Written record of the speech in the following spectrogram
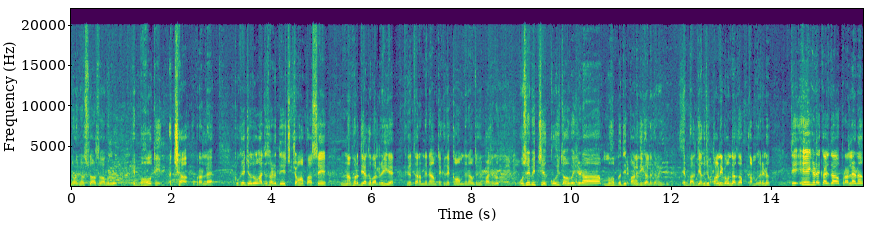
ਨੌਜਵਾਨ ਸੁਧਾਰ ਸਭਾ ਵੱਲੋਂ। ਇਹ ਬਹੁਤ ਹੀ ਅੱਛਾ ਉਪਰਾਲਾ ਹੈ, ਕਿਉਂਕਿ ਜਦੋਂ ਅੱਜ ਸਾਡੇ ਦੇਸ਼ 'ਚ ਚੌਹਾਂ ਪਾਸੇ ਨਫ਼ਰਤ ਦੀ ਅੱਗ ਬਲ ਰਹੀ ਹੈ, ਕਿਤੇ ਧਰਮ ਦੇ ਨਾਮ ਤੇ, ਕਿਤੇ ਕੌਮ ਦੇ ਨਾਮ ਤੇ, ਕਿਤੇ ਭਾਸ਼ਾ ਨੂੰ ਉਸੇ ਵਿੱਚ ਕੋਈ ਤਾਂ ਹੋਵੇ ਜਿਹੜਾ ਮੁਹੱਬਤ ਦੀ ਪਾਣੀ ਦੀ ਗੱਲ ਕਰੇ। ਇਹ ਬਲਦੀ ਅੱਗ ਜੋ ਪਾਣੀ ਪਾਉਣ ਦਾ ਕੰਮ ਕਰੇ ਨਾ। ਤੇ ਇਹ ਜਿਹੜਾ ਕੱਜ ਦਾ ਉਪਰਾਲਾ ਹੈ ਨਾ,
